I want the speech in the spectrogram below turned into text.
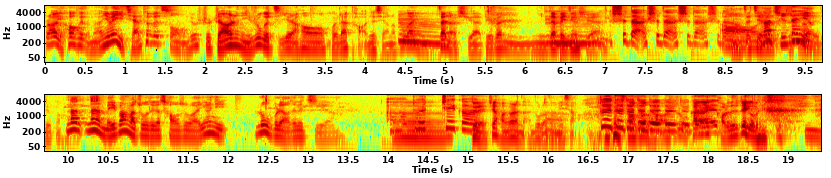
不知道以后会怎么样。因为以前特别松，就是只要是你入个级，然后回来考就行了，不管你在哪儿学，比如说你你在北京学，嗯是的，是的，是的，是的。那其实也那那没办法做这个操作啊，因为你入不了这个级啊。呃，对这个，对，这好像有点难度了，这么一想，对对对对对对对对我刚才考虑的是这个问题，嗯，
